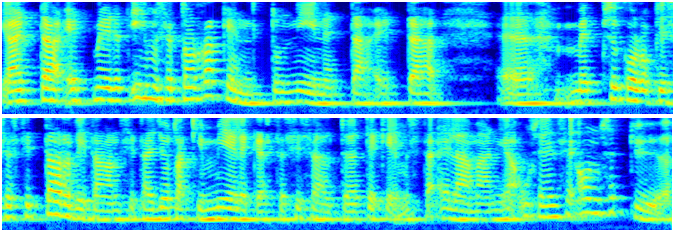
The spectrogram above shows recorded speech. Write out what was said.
Ja että, että meidät ihmiset on rakennettu niin, että, että äh, me psykologisesti tarvitaan sitä jotakin mielekästä sisältöä tekemistä elämään ja usein se on se työ.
